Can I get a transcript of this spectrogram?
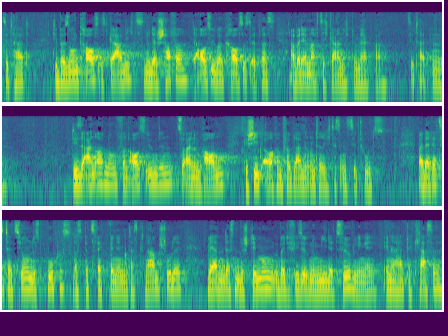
Zitat die Person Kraus ist gar nichts, nur der Schaffer, der Ausüber Kraus ist etwas, aber der macht sich gar nicht bemerkbar. Zitat Ende. Diese Anordnung von Ausübenden zu einem Raum geschieht auch im verbleibenden Unterricht des Instituts. Bei der Rezitation des Buches, was bezweckt Benjamin das Knabenschule, werden dessen Bestimmungen über die Physiognomie der Zöglinge innerhalb der Klasse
